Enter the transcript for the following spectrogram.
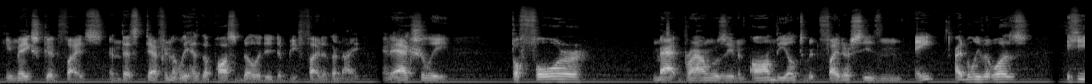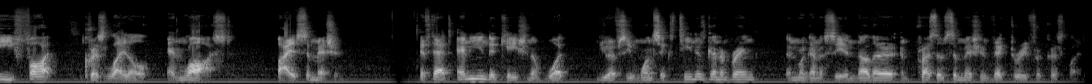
he makes good fights, and this definitely has the possibility to be fight of the night. And actually, before Matt Brown was even on the Ultimate Fighter season eight, I believe it was. He fought Chris Lytle and lost by a submission. If that's any indication of what UFC 116 is going to bring, then we're going to see another impressive submission victory for Chris Lytle.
